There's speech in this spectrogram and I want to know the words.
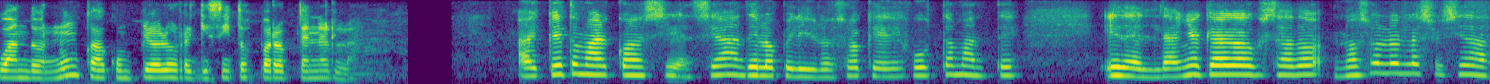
cuando nunca cumplió los requisitos para obtenerla. Hay que tomar conciencia de lo peligroso que es Bustamante y del daño que ha causado no solo en la sociedad,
